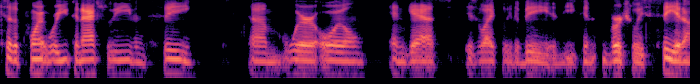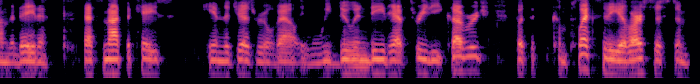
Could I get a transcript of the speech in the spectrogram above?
to the point where you can actually even see um, where oil and gas is likely to be. You can virtually see it on the data. That's not the case in the Jezreel Valley. We do indeed have 3D coverage, but the complexity of our system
